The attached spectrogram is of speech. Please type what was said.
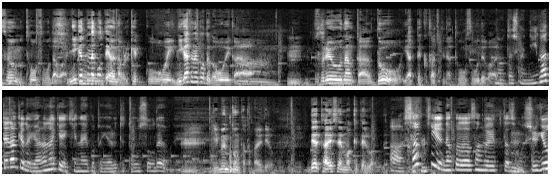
そういうの闘争だわ。苦手なことやるのは俺結構多い。苦手なことが多いから、あうん、それをなんかどうやっていくかっていうのは闘争ではある。まあ、確かに苦手だけどやらなきゃいけないことをやるって闘争だよね、うん、自分との戦いだよ本当に。で対戦負けてるわ俺。あさっき中澤さんが言ってたそうん。の修行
